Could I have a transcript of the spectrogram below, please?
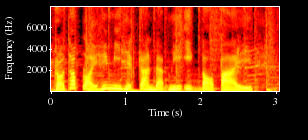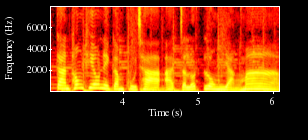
เพราะถ้าปล่อยให้มีเหตุการณ์แบบนี้อีกต่อไป การท่องเที่ยวในกัมพูชาอาจจะลดลงอย่างมาก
